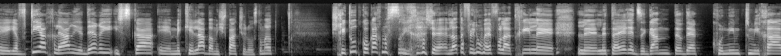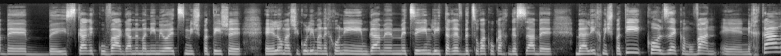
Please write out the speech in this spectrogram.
אה, יבטיח לאריה דרעי עסקה אה, מקלה במשפט שלו. זאת אומרת, שחיתות כל כך מסריחה שאני לא יודעת אפילו מאיפה להתחיל אה, לתאר את זה, גם, אתה יודע, קונים תמיכה ב, בעסקה רקובה, גם ממנים יועץ משפטי שלא מהשיקולים הנכונים, גם הם מציעים להתערב בצורה כל כך גסה בהליך משפטי, כל זה כמובן נחקר.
